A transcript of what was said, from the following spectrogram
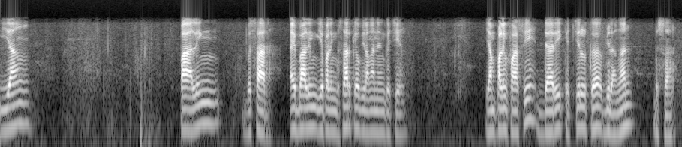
yang paling besar. Eh paling ya paling besar ke bilangan yang kecil yang paling fasih dari kecil ke bilangan besar.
